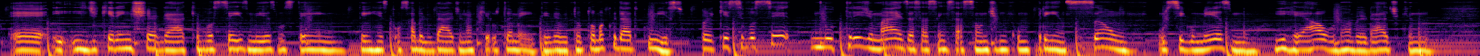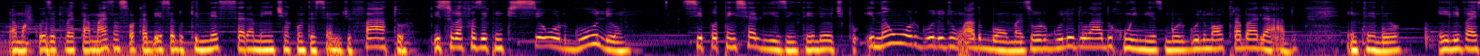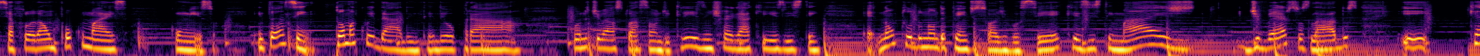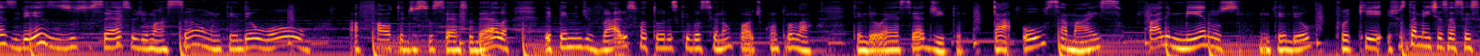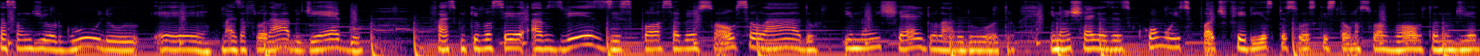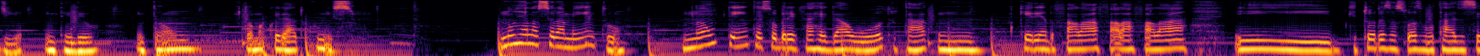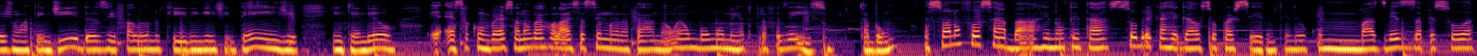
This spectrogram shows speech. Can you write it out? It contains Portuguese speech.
é, e, e, de querer enxergar que vocês mesmos têm, têm responsabilidade naquilo também, entendeu? Então toma cuidado com isso. Porque se você nutrir demais essa sensação de incompreensão consigo mesmo, irreal, na verdade, que não, é uma coisa que vai estar mais na sua cabeça do que necessariamente acontecendo de fato, isso vai fazer com que seu orgulho se potencialize, entendeu? Tipo, e não o orgulho de um lado bom, mas o orgulho do lado ruim mesmo, o orgulho mal trabalhado, entendeu? ele vai se aflorar um pouco mais com isso. Então, assim, toma cuidado, entendeu? Para quando tiver uma situação de crise, enxergar que existem. É, não tudo não depende só de você, que existem mais diversos lados e que às vezes o sucesso de uma ação, entendeu? Ou a falta de sucesso dela depende de vários fatores que você não pode controlar, entendeu? Essa é a dica, tá? Ouça mais, fale menos, entendeu? Porque justamente essa sensação de orgulho é, mais aflorado, de ego, faz com que você às vezes possa ver só o seu lado e não enxergue o lado do outro e não enxergue às vezes como isso pode ferir as pessoas que estão na sua volta no dia a dia, entendeu? Então, toma cuidado com isso. No relacionamento, não tenta sobrecarregar o outro, tá? Com querendo falar, falar, falar e que todas as suas vontades sejam atendidas e falando que ninguém te entende, entendeu? Essa conversa não vai rolar essa semana, tá? Não é um bom momento para fazer isso, tá bom? É só não forçar a barra e não tentar sobrecarregar o seu parceiro, entendeu? Como às vezes a pessoa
